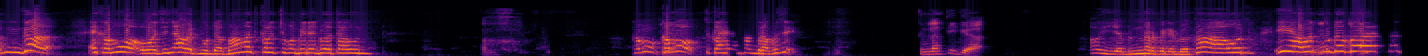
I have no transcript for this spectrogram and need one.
Enggak. Eh kamu wajahnya awet muda banget kalau cuma beda dua tahun. Oh. Kamu ya. kamu kelahiran tahun berapa sih? 93. Oh iya benar. Beda dua tahun. Ih awet muda banget.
